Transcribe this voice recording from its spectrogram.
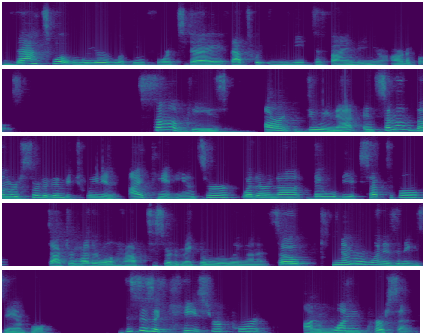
That's what we're looking for today. That's what you need to find in your articles. Some of these aren't doing that, and some of them are sort of in between, and I can't answer whether or not they will be acceptable. Dr. Heather will have to sort of make a ruling on it. So number one is an example. This is a case report on one person.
